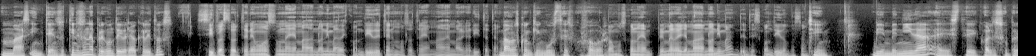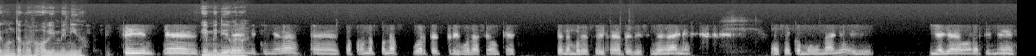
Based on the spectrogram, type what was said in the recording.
más intenso. ¿Tienes una pregunta, Ibrahim Carlitos? Sí, pastor, tenemos una llamada anónima de escondido y tenemos otra llamada de Margarita también. Vamos con quien gustes, por favor. Vamos con la primera llamada anónima de escondido, pastor. Sí. Bienvenida. Este, ¿Cuál es su pregunta, por favor? Bienvenido. Sí. Eh, Bienvenido, Mi cuñada eh, está pasando por una fuerte tribulación que se le murió su hija de 19 años hace como un año y, y ella ahora tiene,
